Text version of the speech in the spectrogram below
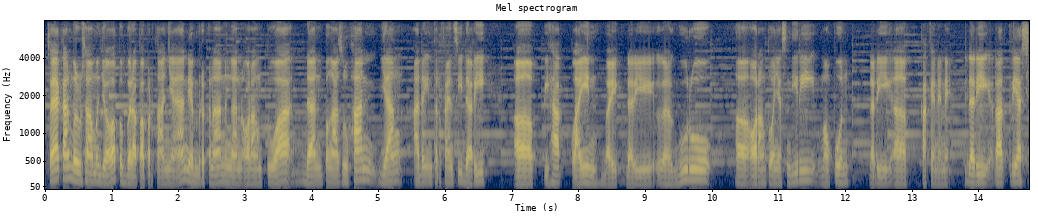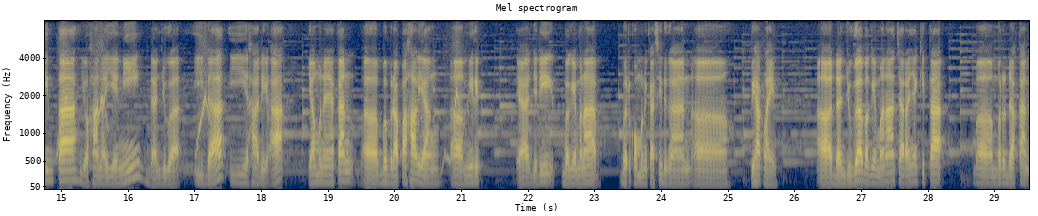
Saya akan berusaha menjawab beberapa pertanyaan yang berkenaan dengan orang tua dan pengasuhan yang ada intervensi dari uh, pihak lain, baik dari uh, guru, uh, orang tuanya sendiri maupun dari uh, kakek nenek. Dari Ratria Sinta, Yohana Yeni, dan juga Ida, IHDA, yang menanyakan uh, beberapa hal yang uh, mirip. Ya, jadi bagaimana berkomunikasi dengan uh, pihak lain, uh, dan juga bagaimana caranya kita uh, meredakan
